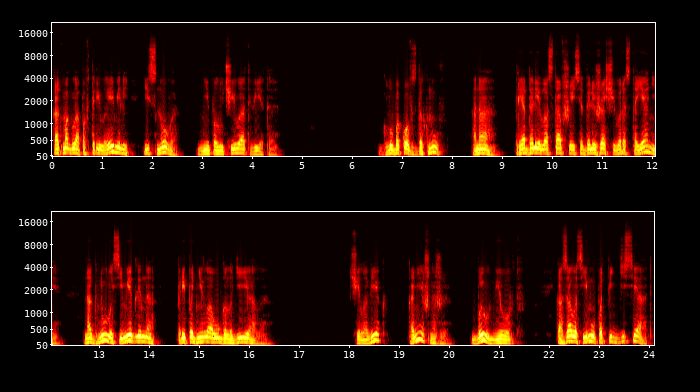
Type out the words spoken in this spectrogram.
как могла, повторила Эмили и снова не получила ответа. Глубоко вздохнув, она преодолела оставшееся до лежащего расстояния, нагнулась и медленно приподняла угол одеяла. Человек, конечно же, был мертв. Казалось ему под пятьдесят.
